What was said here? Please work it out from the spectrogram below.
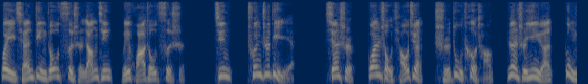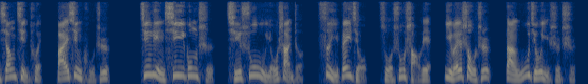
为以前定州刺史杨金为华州刺史，今春之地也。先是官授条卷，尺度特长，任事因缘，共相进退，百姓苦之。今令西一公尺，其书务尤善者，赐以杯酒。所书少列，亦为受之，但无酒以示耻。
